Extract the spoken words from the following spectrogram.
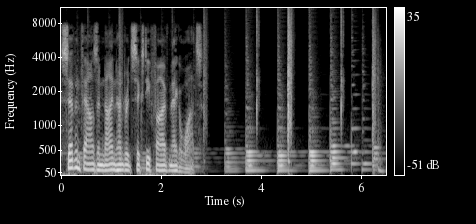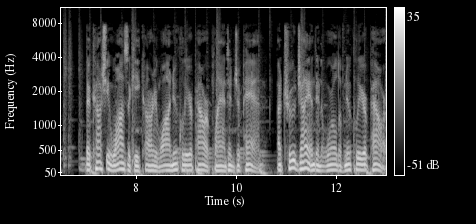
7,965 megawatts. The Kashiwazaki Kariwa nuclear power plant in Japan, a true giant in the world of nuclear power.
